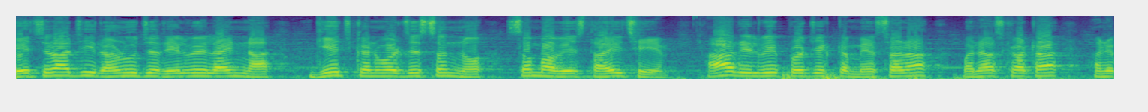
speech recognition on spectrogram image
બેચરાજી રણુજ રેલવે લાઇનના ગેજ કન્વર્ઝેશનનો સમાવેશ થાય છે. આ રેલવે પ્રોજેક્ટ મહેસાણા, બનાસકાંઠા અને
